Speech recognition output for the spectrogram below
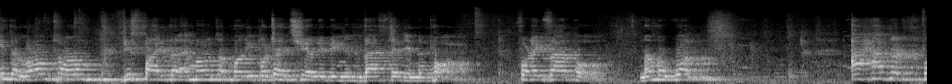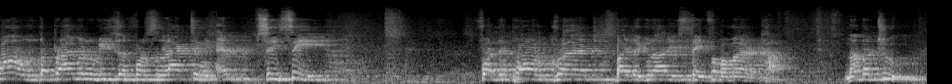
in the long term despite the amount of money potentially being invested in Nepal. For example, number one, I have not found the primary reason for selecting MCC for Nepal grant by the United States of America. Number two,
